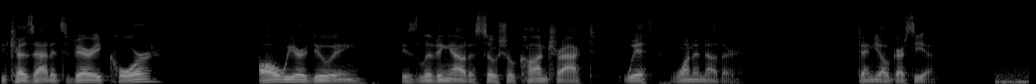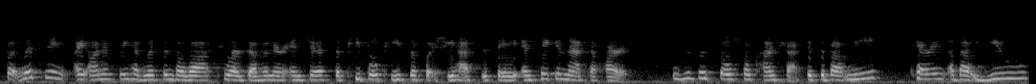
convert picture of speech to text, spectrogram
Because at its very core, all we are doing is living out a social contract with one another. Danielle Garcia. But listening, I honestly have listened a lot to our governor and just the people piece of what she has to say and taken that to heart. This is a social contract. It's about me caring about you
